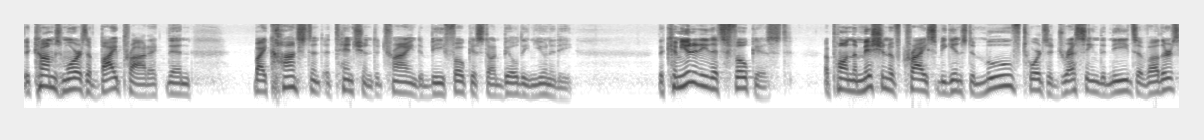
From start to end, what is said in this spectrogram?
It comes more as a byproduct than by constant attention to trying to be focused on building unity. The community that's focused upon the mission of Christ begins to move towards addressing the needs of others,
